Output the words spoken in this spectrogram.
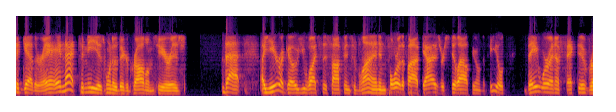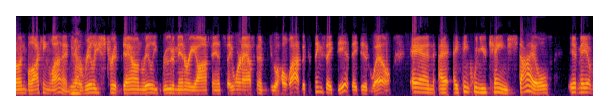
together. And that, to me, is one of the bigger problems here is that a year ago you watched this offensive line and four of the five guys are still out there on the field. They were an effective run blocking line. Yeah. know, really stripped down, really rudimentary offense. They weren't asking them to do a whole lot, but the things they did, they did well. And I, I think when you change styles, it may have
